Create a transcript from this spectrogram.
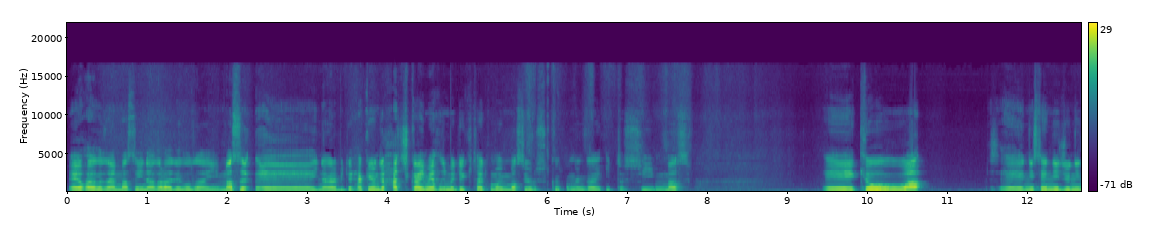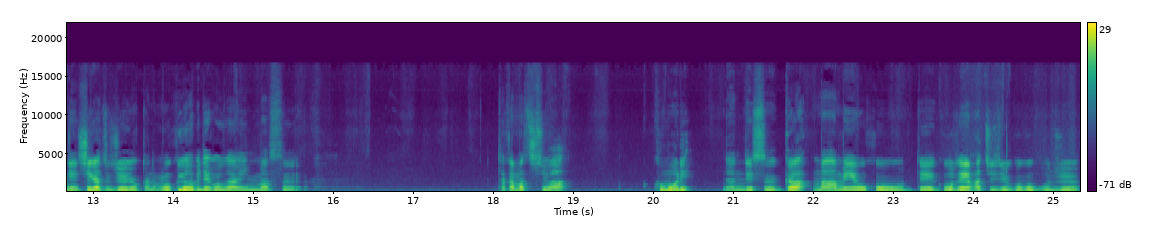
えーおはようございます。いながらでございます。えー、いながらビート148回目始めていきたいと思います。よろしくお願いいたします。えー、今日は、えー、2022年4月14日の木曜日でございます。高松市は曇りなんですが、まあ雨予報で午前80、午後50。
